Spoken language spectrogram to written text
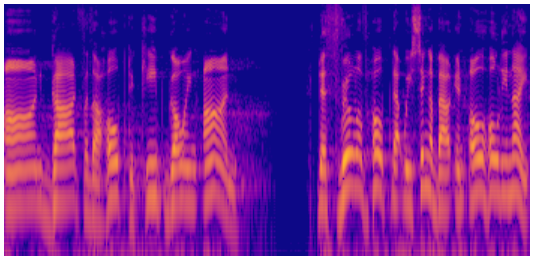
on God for the hope to keep going on. The thrill of hope that we sing about in O Holy Night.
